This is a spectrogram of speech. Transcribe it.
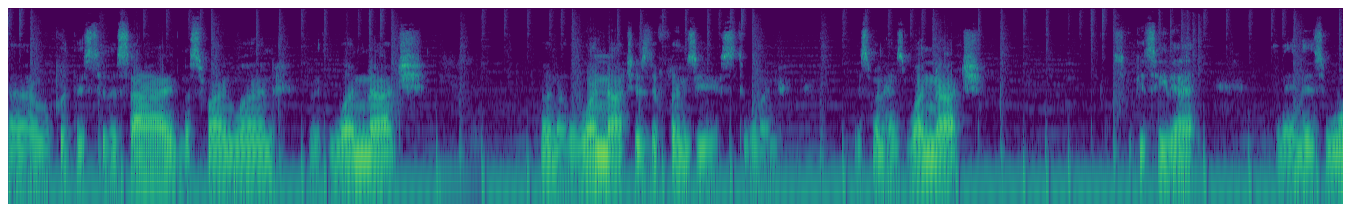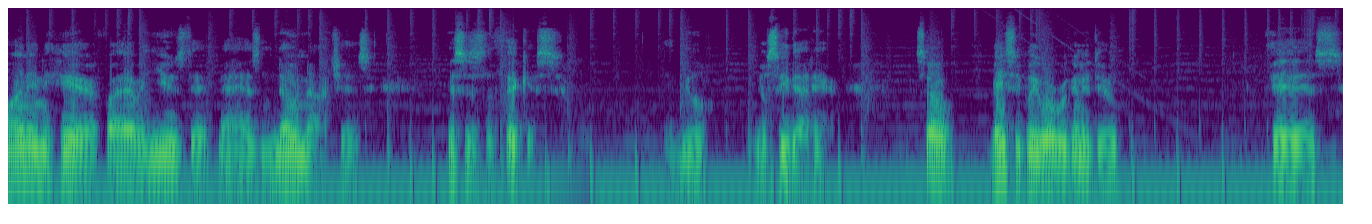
Uh, we'll put this to the side. Let's find one with one notch. Oh no, the one notch is the flimsiest one. This one has one notch. So you can see that. And then there's one in here, if I haven't used it, that has no notches. This is the thickest. And you'll you'll see that here. So basically what we're going to do is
